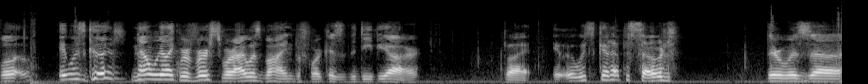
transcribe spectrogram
Well, it was good. Now we like reversed where I was behind before because of the DVR, but it, it was a good episode. There was uh,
